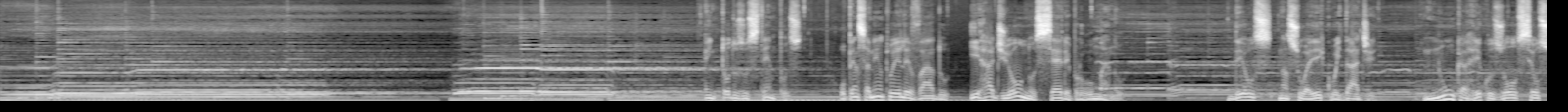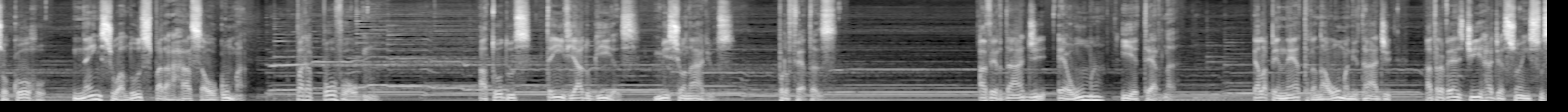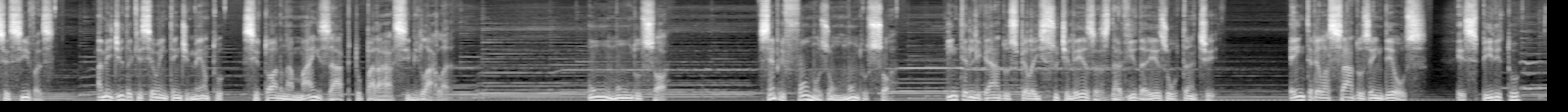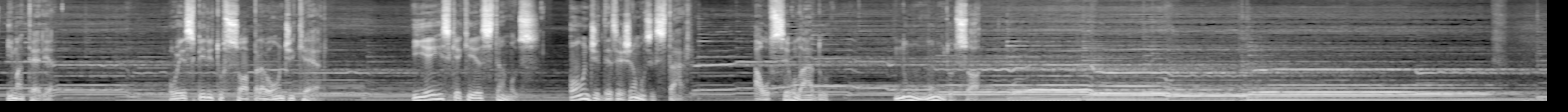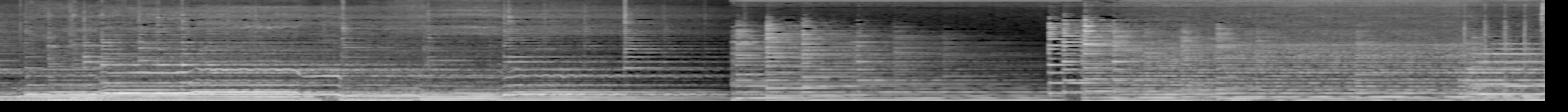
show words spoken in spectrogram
Em todos os tempos, o pensamento elevado irradiou no cérebro humano. Deus, na sua equidade, nunca recusou seu socorro, nem sua luz para raça alguma, para povo algum. A todos tem enviado guias, missionários, profetas. A verdade é uma e eterna. Ela penetra na humanidade através de irradiações sucessivas, à medida que seu entendimento se torna mais apto para assimilá-la. Um mundo só. Sempre fomos um mundo só. interligados pelas sutilezas da vida exultante, entrelaçados em Deus, Espírito e matéria. O Espírito sopra onde quer. E eis que aqui estamos, onde desejamos estar, ao seu lado, num mundo só.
